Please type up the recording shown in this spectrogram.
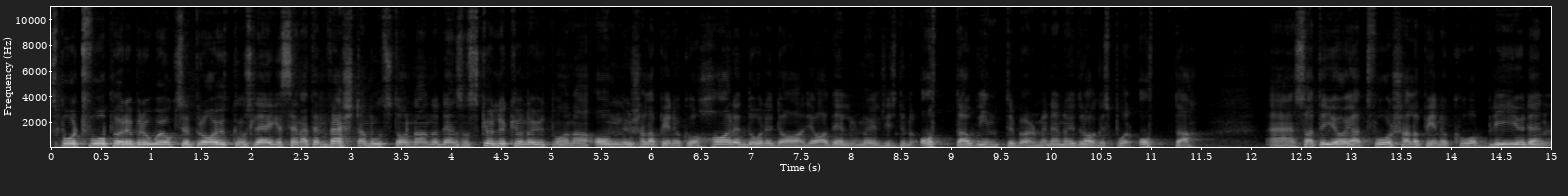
Spår 2 på Örebro är också ett bra utgångsläge. Sen att den värsta motståndaren och den som skulle kunna utmana om nu Jalapeno K har en dålig dag, ja det är möjligtvis nummer 8 Winterburn, men den har ju dragit spår 8. Eh, så att det gör ju att 2 Jalapeno K blir ju den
